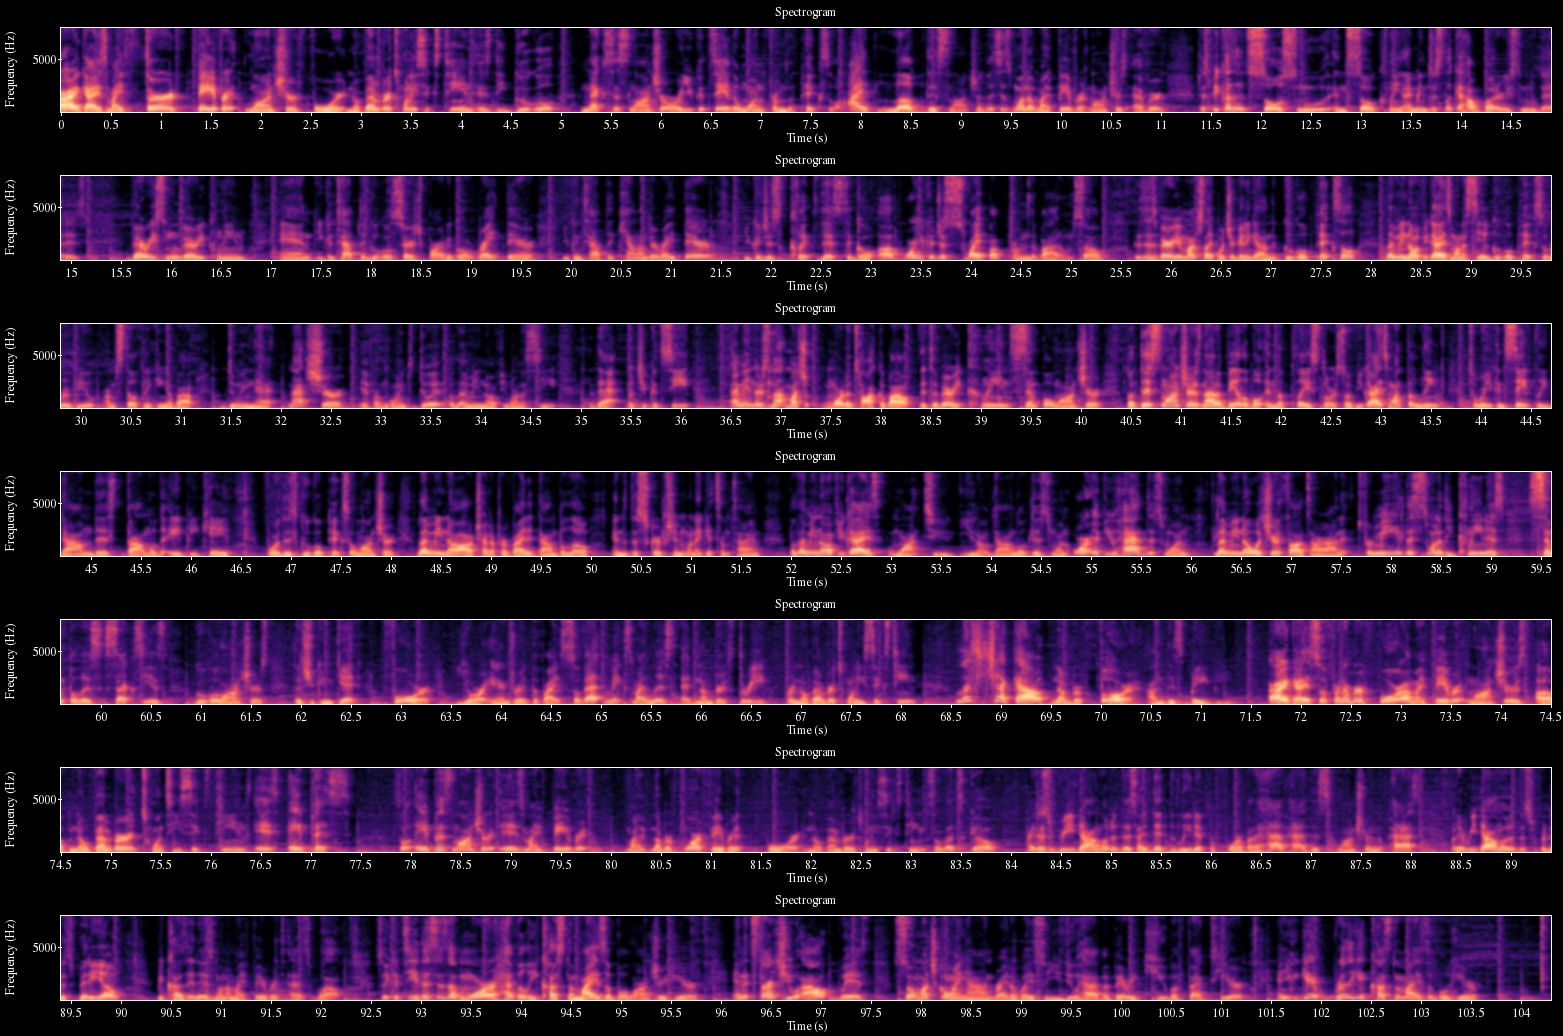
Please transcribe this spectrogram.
All right, guys, my third favorite launcher for November 2016 is the Google Nexus launcher, or you could say the one from the Pixel. I love this launcher. This is one of my favorite launchers ever, just because it's so smooth and so clean. I mean, just look at how buttery smooth that is. Very smooth, very clean. And you can tap the Google search bar to go right there. You can tap the calendar right there. You could just click this to go up, or you could just swipe up from the bottom. So this is very much like what you're gonna get on the Google Pixel. Let me know if you guys wanna see a Google Pixel review. I'm still thinking about doing that. Not sure if I'm going to do it, but let me know if you wanna see that. But you could see, I mean, there's not much more to talk about. It's a very clean, simple launcher, but this launcher is not available in the Play Store. So if you guys want the link to where you can safely down this, download the APK for this Google Pixel launcher, let me know. I'll try to provide it down below in the description when I get some time. But let me know if you guys want to, you know, download this one, or if you have this one, let me know what your thoughts are on it. For me, this is one of the cleanest, simplest, sexiest Google launchers that you can get for your Android device. So that makes my list at number three for November 2016. Let's check out number four on this baby. All right, guys, so for number four on my favorite launchers of November 2016 is APUS. So APUS launcher is my favorite, my number four favorite for November 2016. So let's go. I just re-downloaded this. I did delete it before, but I have had this launcher in the past, but I re-downloaded this for this video because it is one of my favorites as well. So you can see this is a more heavily customizable launcher here, and it starts you out with so much going on right away. So you do have a very cube effect here, and you can get really get customizable here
